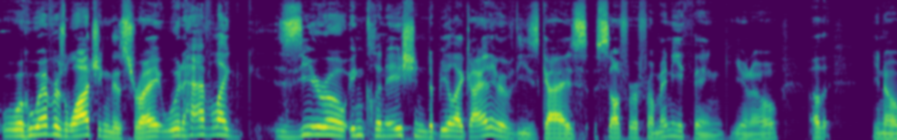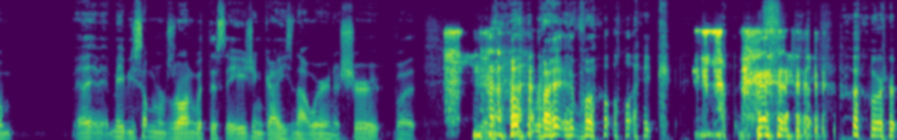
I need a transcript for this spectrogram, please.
whoever's watching this, right, would have like zero inclination to be like either of these guys suffer from anything, you know. Other, you know, Uh, maybe something's wrong with this Asian guy. He's not wearing a shirt, but you know, right? Well, like, or,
